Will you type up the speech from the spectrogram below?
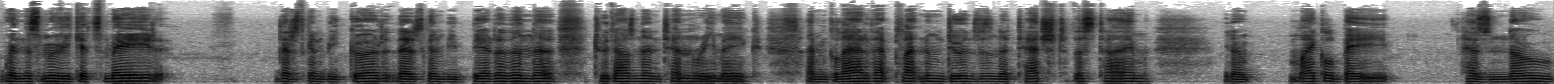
when this movie gets made, that it's going to be good, that it's going to be better than the 2010 remake. I'm glad that Platinum Dunes isn't attached this time. You know, Michael Bay has no.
